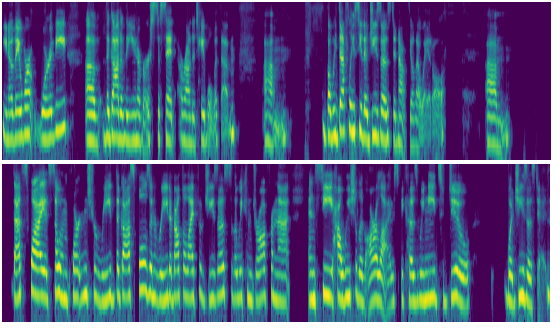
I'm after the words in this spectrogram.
you know, they weren't worthy of the God of the universe to sit around a table with them. Um, but we definitely see that Jesus did not feel that way at all. Um, that's why it's so important to read the gospels and read about the life of Jesus so that we can draw from that and see how we should live our lives because we need to do what Jesus did.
